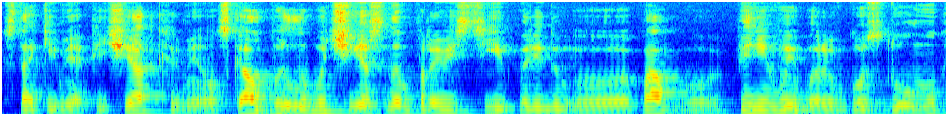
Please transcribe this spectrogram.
с такими опечатками. Он сказал, было бы честным провести э, перевыборы в Госдуму,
